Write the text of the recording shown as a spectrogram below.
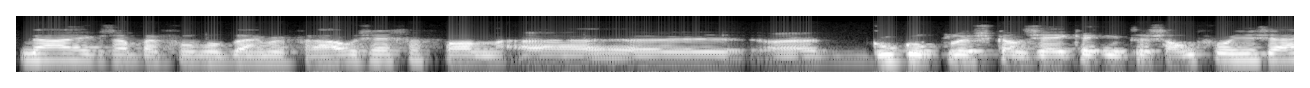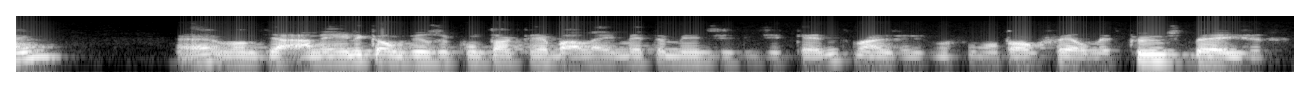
Nou, ik zou bijvoorbeeld bij mijn vrouw zeggen van eh, eh, Google Plus kan zeker interessant voor je zijn. Want ja, aan de ene kant wil ze contact hebben alleen met de mensen die ze kent, maar ze is bijvoorbeeld ook veel met kunst bezig.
